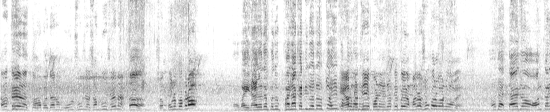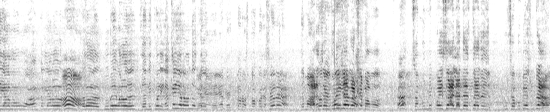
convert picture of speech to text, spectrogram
હવે કયો રસ્તો? આ બધાનું મૂળ શું છે? શંભુ છે ને? હા. શંભુને પકડો. ભાઈ ના તો બધું ફના કરી દીધો તો તો અહીં પકડવાનું. નથી પણ એને કે ભાઈ અમારે શું કરવાનું અમે? હવે દસ્તાવેજ જો ઓન કરી આલો ઓન કરી આલો. હા. પેલો દુબઈ વાળો જનીફર એને કરી આલો એને કંઈક તો રસ્તો કરશે ને. તો મારે બાબા હા? મેં પૈસા આલ્યા દસ્તાવેજ. હું સંપૂર્ણ બે છૂટા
